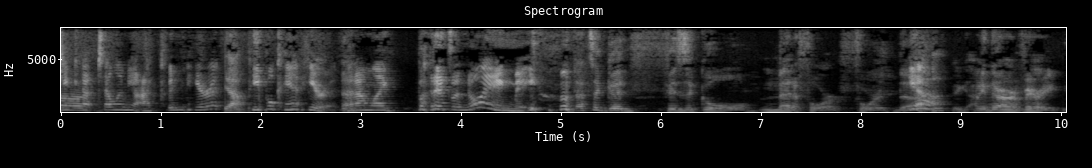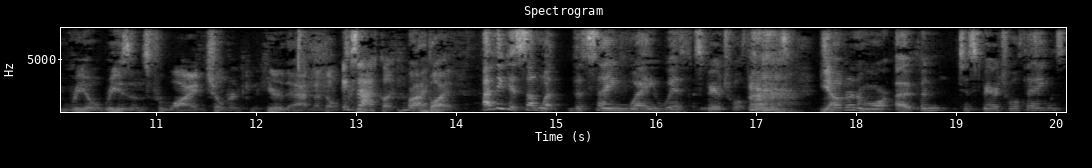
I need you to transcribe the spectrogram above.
she kept telling me I couldn't hear it. Yeah. People can't hear it. And I'm like, but it's annoying me. That's a good physical metaphor for the. Yeah. I mean, there are very real reasons for why children can hear that and adults. exactly. can't. Right. But I think it's somewhat the same way with spiritual things. Yeah. Children are more open to spiritual things.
